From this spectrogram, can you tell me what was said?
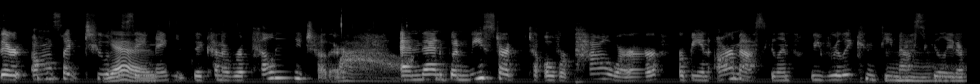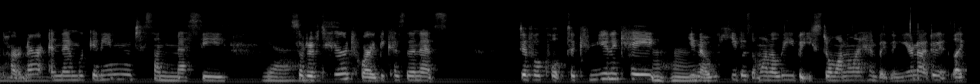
they're almost like two of the same magnets. They kind of repel each other. Wow. And then when we start to overpower or be in our masculine, we really can demasculate mm-hmm. our partner, mm. and then we're getting into some messy yes. sort of territory because then it's difficult to communicate. Mm-hmm. You know, he doesn't want to leave, but you still want to let him, but then you're not doing it. Like,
